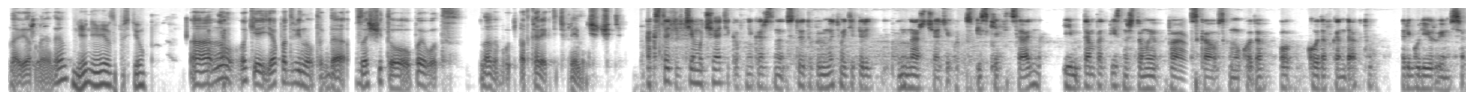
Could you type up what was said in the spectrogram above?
наверное, да? Не-не, я запустил. А, ну, окей, я подвинул тогда в защиту ОП, вот надо будет подкорректить время чуть-чуть. А, кстати, в тему чатиков, мне кажется, стоит упомянуть, мы теперь наш чатик в списке официально. И там подписано, что мы по скаутскому коду, кода в контакту регулируемся.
